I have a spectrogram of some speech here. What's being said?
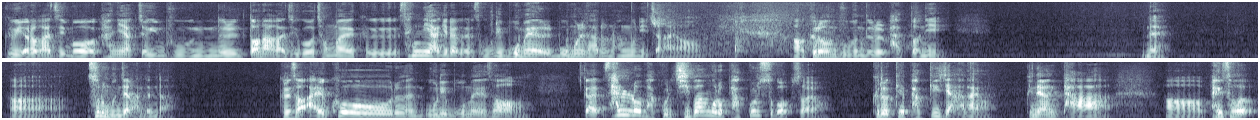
그 여러 가지 뭐, 한의학적인 부분을 떠나가지고 정말 그 생리학이라 그래서 우리 몸을, 몸을 다루는 학문이 있잖아요. 어, 그런 부분들을 봤더니, 네. 어, 술은 문제가 안 된다. 그래서 알코올은 우리 몸에서, 그러니까 살로 바꿀, 지방으로 바꿀 수가 없어요. 그렇게 바뀌지 않아요. 그냥 다 어, 배서,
